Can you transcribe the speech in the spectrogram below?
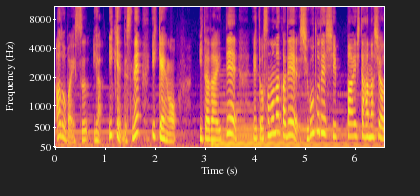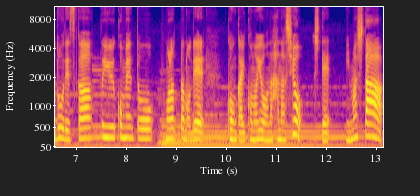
アドバイスいや意見ですね。意見をいただいて、えっと、その中で仕事で失敗した話はどうですかというコメントをもらったので今回このような話をしてみました。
